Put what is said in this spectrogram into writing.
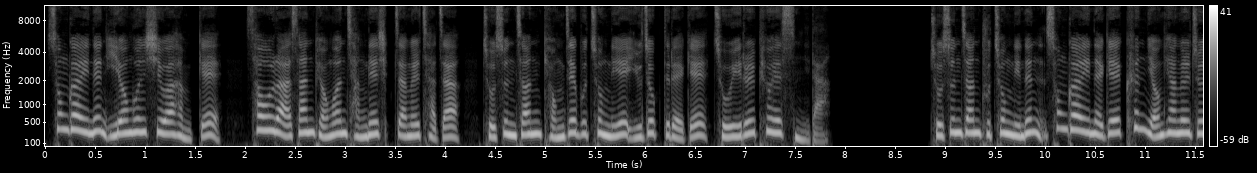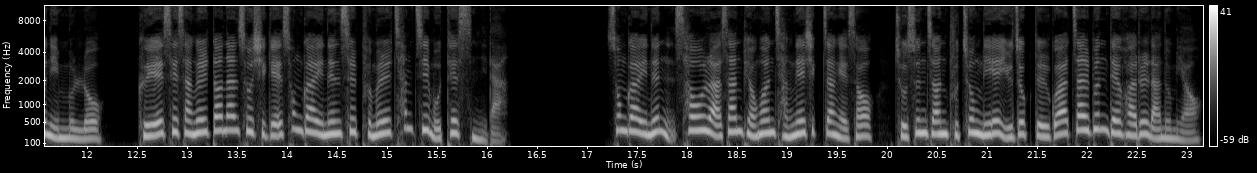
송가인은 이영훈 씨와 함께 서울 아산병원 장례식장을 찾아 조순 전 경제부총리의 유족들에게 조의를 표했습니다. 조순 전 부총리는 송가인에게 큰 영향을 준 인물로 그의 세상을 떠난 소식에 송가인은 슬픔을 참지 못했습니다. 송가인은 서울 아산병원 장례식장에서 조순 전 부총리의 유족들과 짧은 대화를 나누며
